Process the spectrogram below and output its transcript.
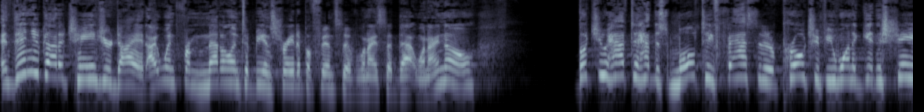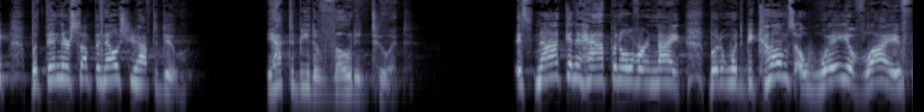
And then you got to change your diet. I went from meddling to being straight up offensive when I said that one. I know. But you have to have this multifaceted approach if you want to get in shape. But then there's something else you have to do. You have to be devoted to it. It's not going to happen overnight, but when it becomes a way of life,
